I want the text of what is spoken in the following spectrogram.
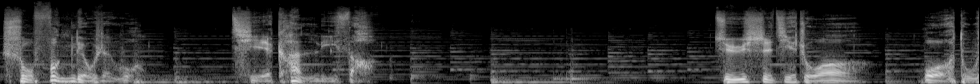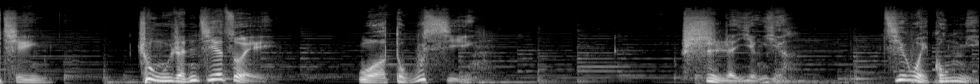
数风流人物，且看《离骚》。举世皆浊，我独清；众人皆醉，我独醒。世人盈盈，皆为功名。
